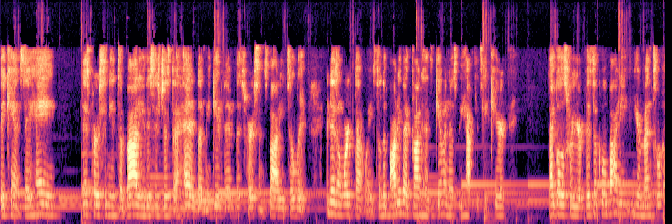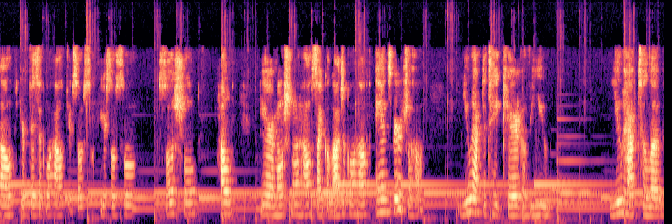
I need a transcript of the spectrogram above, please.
they can't say, Hey, this person needs a body. This is just a head. Let me give them this person's body to live. It doesn't work that way. So, the body that God has given us, we have to take care of it. That goes for your physical body, your mental health, your physical health, your social, your social, social health, your emotional health, psychological health, and spiritual health. You have to take care of you. You have to love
